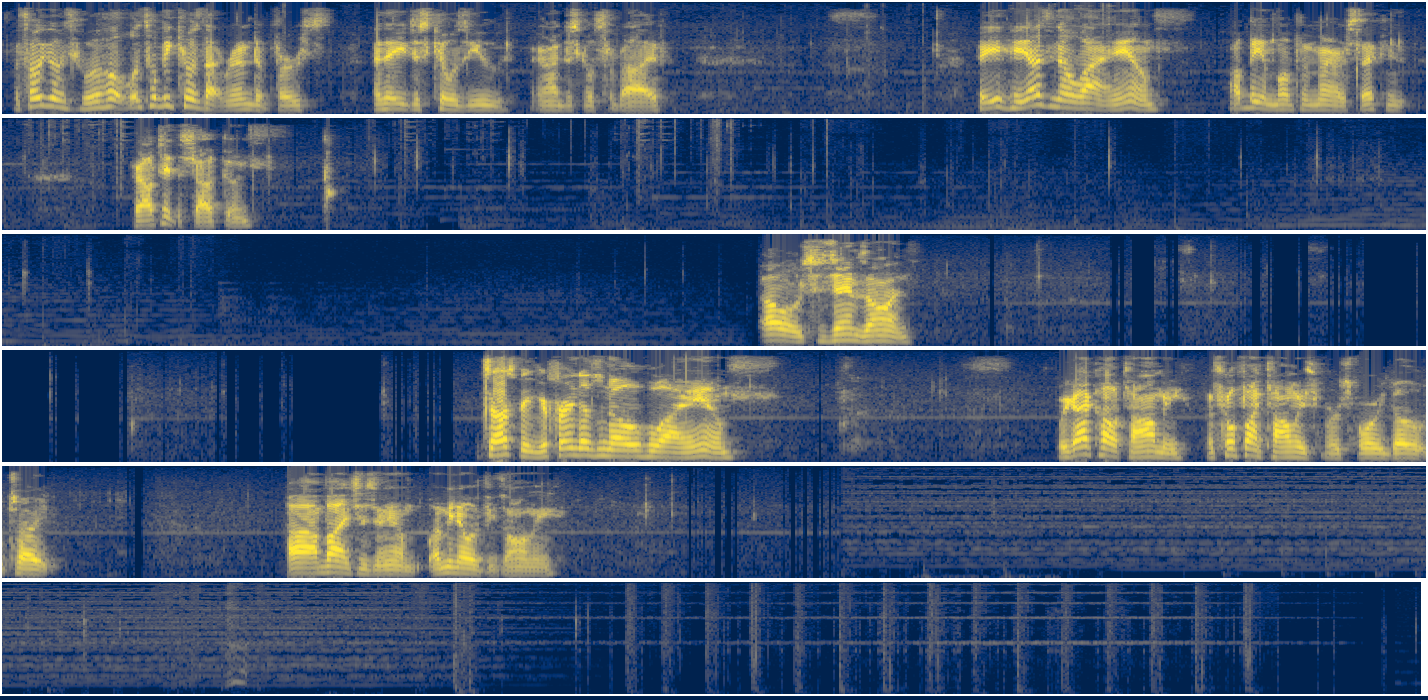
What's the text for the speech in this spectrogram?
Let's hope he goes. Let's hope he kills that random first, and then he just kills you, and I just go survive. He he doesn't know where I am. I'll beat him up in a second. Here, I'll take the shotgun. Oh, Shazam's on. Trust me, your friend doesn't know who I am. We gotta call Tommy. Let's go find Tommy's first before we go try. Uh, I'm buying Shazam. Let me know if he's on me.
